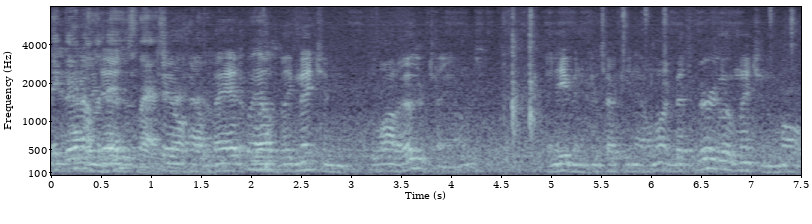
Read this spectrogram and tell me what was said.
They It did on the really news doesn't last Tell night, how though. bad it Well- was. They mentioned a lot of other towns, and even Kentucky and Illinois, but very little mention of Malden.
